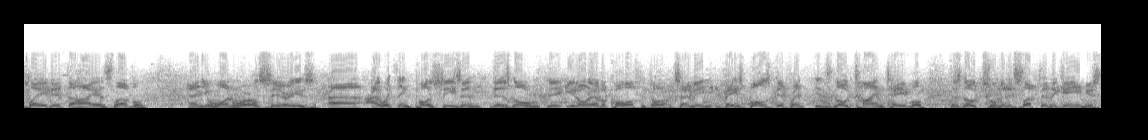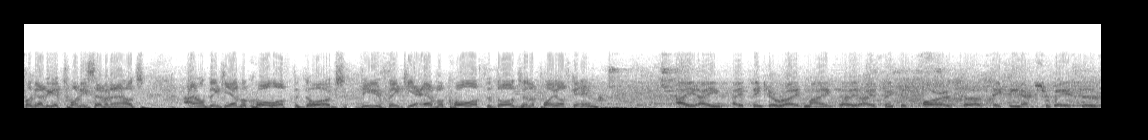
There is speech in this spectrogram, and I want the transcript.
played at the highest level and you won World Series. Uh, I would think postseason, there's no, you don't ever call off the dogs. I mean, baseball is different. There's no timetable. There's no two minutes left in the game. You still got to get 27 outs. I don't think you ever call off the dogs. Do you think you ever call off the dogs in a playoff game? I, I, I think you're right, Mike. I, I think as far as uh, taking extra bases,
